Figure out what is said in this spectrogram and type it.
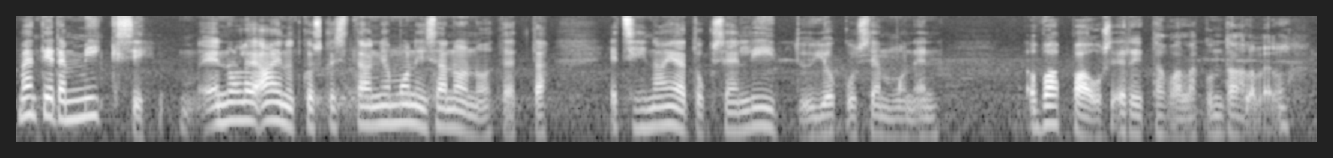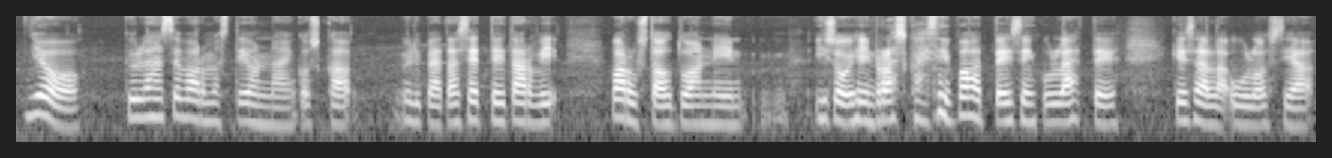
Mä en tiedä miksi. En ole ainut, koska sitä on jo moni sanonut, että, että siihen ajatukseen liittyy joku semmoinen vapaus eri tavalla kuin talvella. Joo, kyllähän se varmasti on näin, koska ylipäätään se, ettei tarvi varustautua niin isoihin raskaisiin vaatteisiin, kun lähtee kesällä ulos. Ja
